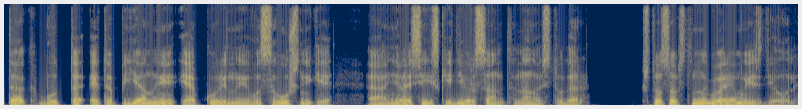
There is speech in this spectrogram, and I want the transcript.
так, будто это пьяные и обкуренные ВСУшники, а не российские диверсанты наносят удар. Что, собственно говоря, мы и сделали.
